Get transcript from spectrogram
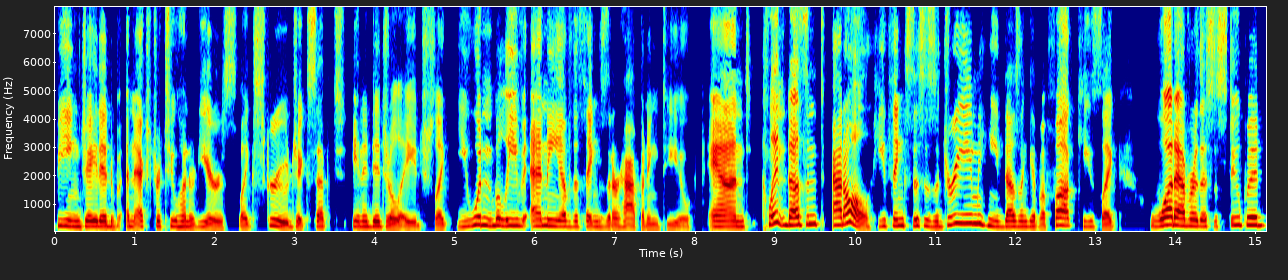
being jaded an extra 200 years, like Scrooge, except in a digital age. Like, you wouldn't believe any of the things that are happening to you. And Clint doesn't at all. He thinks this is a dream. He doesn't give a fuck. He's like, whatever, this is stupid.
